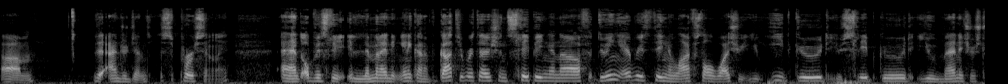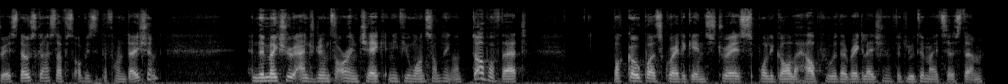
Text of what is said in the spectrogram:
um, the androgens personally. And obviously, eliminating any kind of gut irritation, sleeping enough, doing everything lifestyle wise. You, you eat good, you sleep good, you manage your stress, those kind of stuff is obviously the foundation. And then make sure your androgens are in check. And if you want something on top of that, Bacopa is great against stress. Polygala helps with the regulation of the glutamate system.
